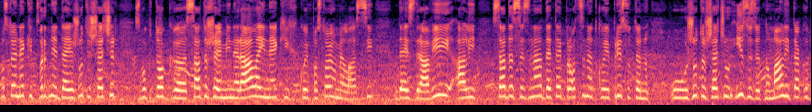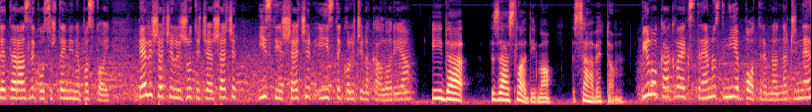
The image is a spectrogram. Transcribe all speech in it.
postoje neke tvrdnje da je žuti šećer zbog tog e, sadržaja minerala i nekih koji postoje u melasi, da je zdraviji, ali sada se zna da je taj procenat koji je prisutan u žutom šećeru izuzetno mali, tako da je ta razlika u suštini ne postoji. Beli šećer ili žuti šećer, isti je šećer i ista količina kalorija. I da zasladimo savetom bilo kakva ekstremnost nije potrebna. Znači, ne,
